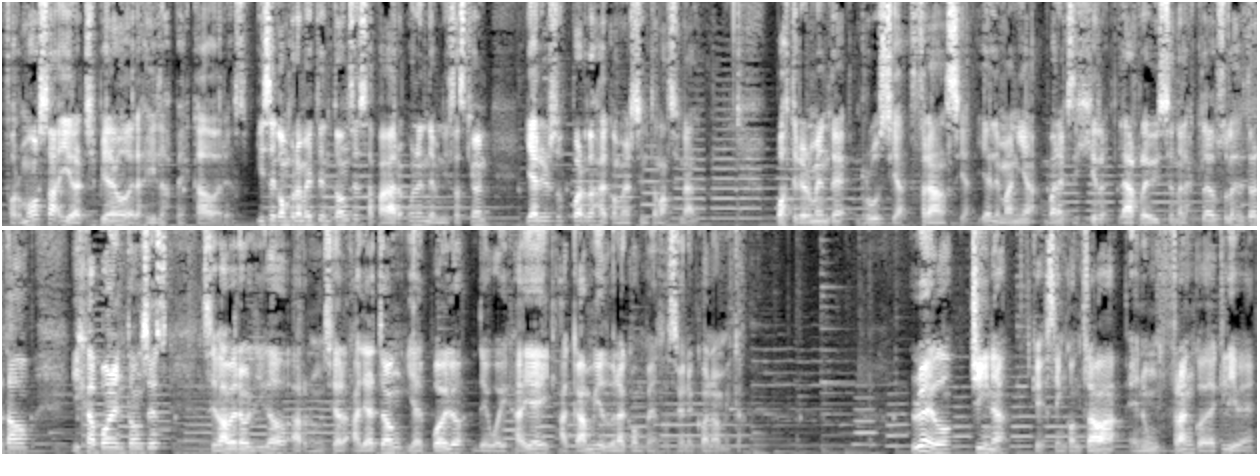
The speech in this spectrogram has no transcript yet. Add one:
Formosa y el archipiélago de las Islas Pescadores, y se compromete entonces a pagar una indemnización y abrir sus puertos al comercio internacional. Posteriormente, Rusia, Francia y Alemania van a exigir la revisión de las cláusulas del tratado y Japón entonces se va a ver obligado a renunciar a Liaodong y al pueblo de Weihai a cambio de una compensación económica. Luego, China, que se encontraba en un franco declive,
